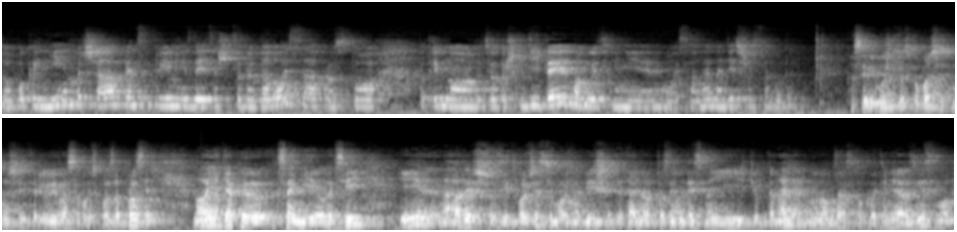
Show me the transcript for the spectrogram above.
то поки ні. Хоча, в принципі, мені здається, що це би вдалося. Просто потрібно до цього трошки дійти, мабуть, мені ось, але надіюсь, що все буде. Спасибі, може хтось побачить наше інтерв'ю і вас обов'язково запросить. Ну а я дякую Ксенії Олексій і нагадую, що з її творчістю можна більш детально познайомитись на її YouTube каналі. Ми вам зараз покликання розмістимо,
